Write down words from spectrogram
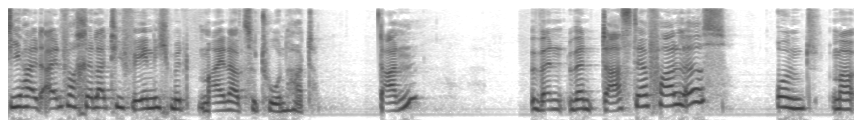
die halt einfach relativ wenig mit meiner zu tun hat. Dann, wenn, wenn das der Fall ist und man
